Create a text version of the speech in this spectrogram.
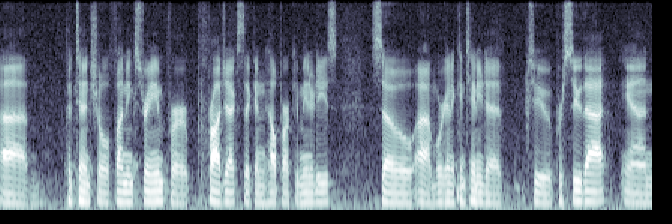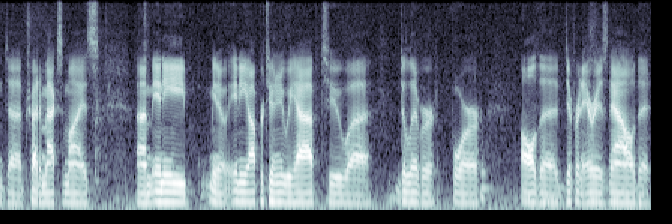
um, potential funding stream for projects that can help our communities. So, um, we're gonna continue to, to pursue that and, uh, try to maximize, um, any, you know, any opportunity we have to, uh, deliver for all the different areas now that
